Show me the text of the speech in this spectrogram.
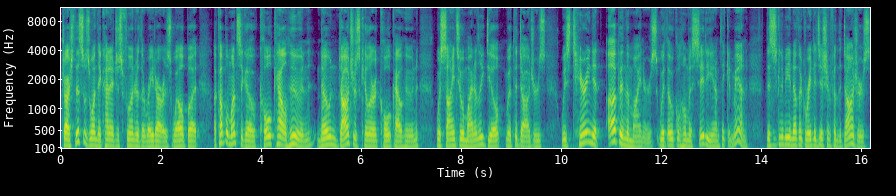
Josh, this was one that kind of just flew under the radar as well. But a couple months ago, Cole Calhoun, known Dodgers killer Cole Calhoun, was signed to a minor league deal with the Dodgers was tearing it up in the minors with Oklahoma City. And I'm thinking, man, this is going to be another great addition for the Dodgers.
